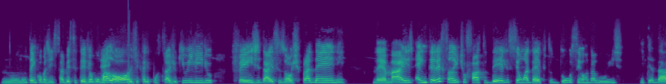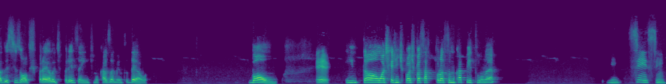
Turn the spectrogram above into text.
Não, não tem como a gente saber se teve alguma é. lógica ali por trás do que o Ilírio fez de dar esses ovos para Dany, né? Mas é interessante o fato dele ser um adepto do Senhor da Luz e ter dado esses ovos para ela de presente no casamento dela. Bom, é. Então, acho que a gente pode passar para o próximo capítulo, né? Sim, sim.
